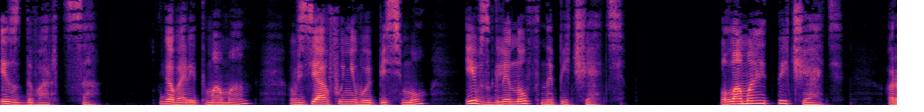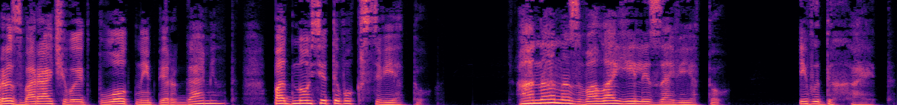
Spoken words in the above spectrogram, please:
Из дворца, — говорит маман, взяв у него письмо и взглянув на печать. Ломает печать, разворачивает плотный пергамент, подносит его к свету. Она назвала Елизавету и выдыхает.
